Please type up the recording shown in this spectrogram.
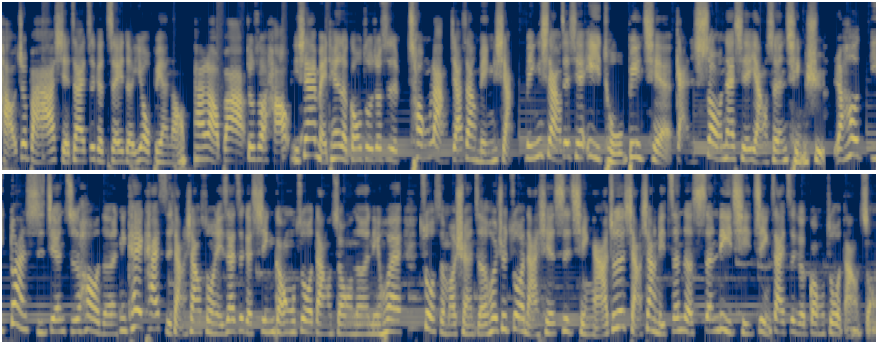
好，就把它写在这个 J 的右边哦。他老爸就说：“好，你现在每天的工作就是冲浪加上冥想，冥想这些意图，并且感受那些养生情绪。然后一段时间之后的，你可以开始想象说，你在这个新工作当中呢，你会做什么选择，会去做哪些事情啊？就是想象你真的身临其境在这个工作当中。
